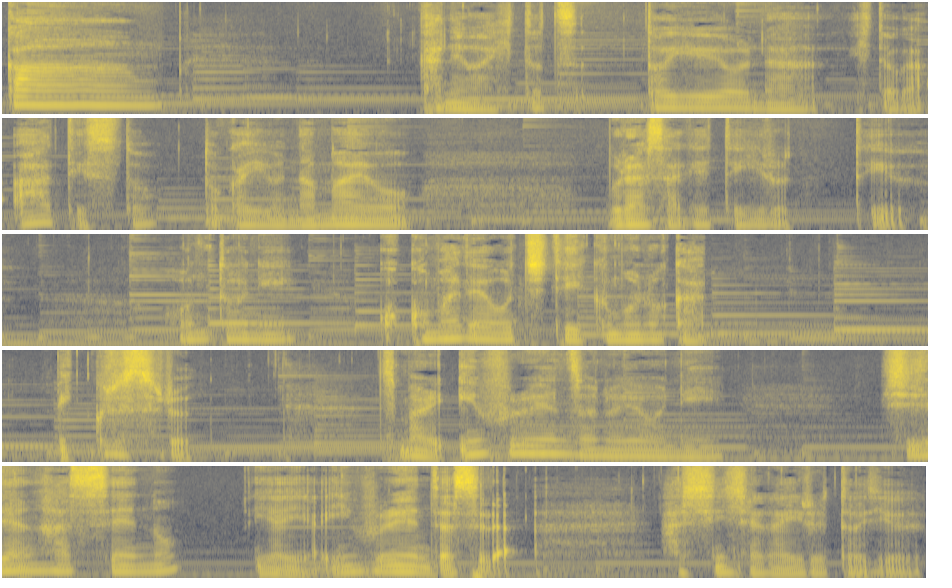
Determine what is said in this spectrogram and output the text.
カーン金は一つというような人がアーティストとかいう名前をぶら下げているっていう本当にここまで落ちていくものかびっくりする。つまりインフルエンザのように自然発生のいやいやインフルエンザすら発信者がいるという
